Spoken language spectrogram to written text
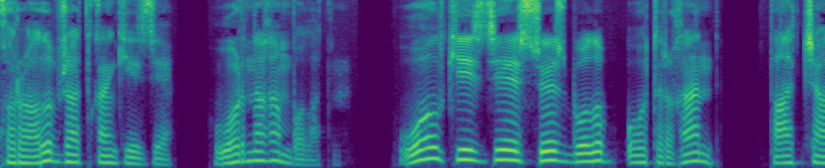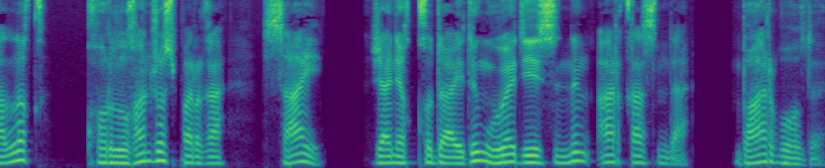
құралып жатқан кезде орнаған болатын. Ол кезде сөз болып отырған патшалық құрылған жоспарға сай және құдайдың уәдесінің арқасында бар болды.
